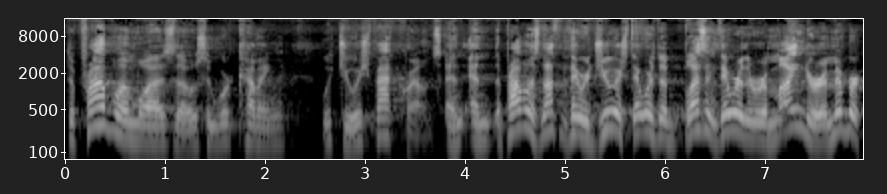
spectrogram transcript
The problem was those who were coming with Jewish backgrounds. And, and the problem is not that they were Jewish, they were the blessing, they were the reminder. Remember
